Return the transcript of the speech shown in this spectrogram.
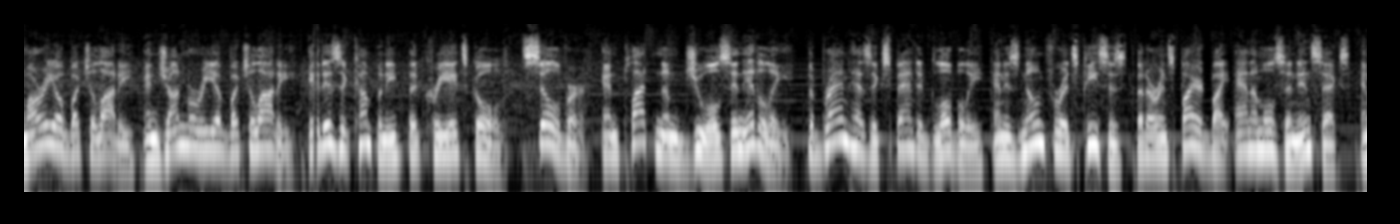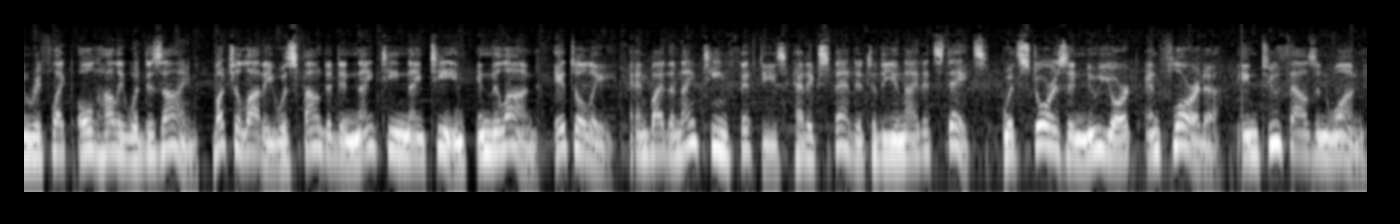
Mario Buccellati and Gian Maria Buccellati. It is a company that creates gold, silver, and platinum jewels in Italy. The brand has expanded globally and is known for its pieces that are inspired by animals and insects and reflect old Hollywood design. Buccellati was founded in 1919 in Milan, Italy, and by the 1950s had expanded to the United States, with with stores in New York and Florida. In 2001,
